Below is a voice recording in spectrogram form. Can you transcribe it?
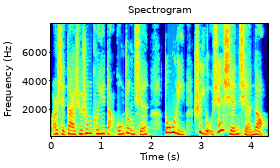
而且大学生可以打工挣钱，兜里是有些闲钱的。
